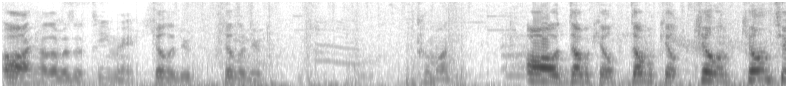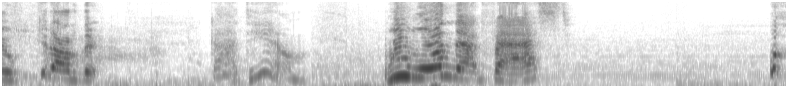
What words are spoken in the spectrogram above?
Oh, I thought that was a teammate. Kill the dude. Kill the dude. Come on. Oh, double kill. Double kill. Kill him. Kill him too. Get out of there. God damn. We won that fast.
